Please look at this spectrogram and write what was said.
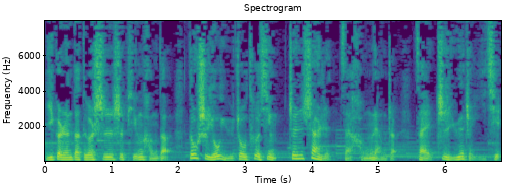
一个人的得失是平衡的，都是由宇宙特性真善忍在衡量着，在制约着一切。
